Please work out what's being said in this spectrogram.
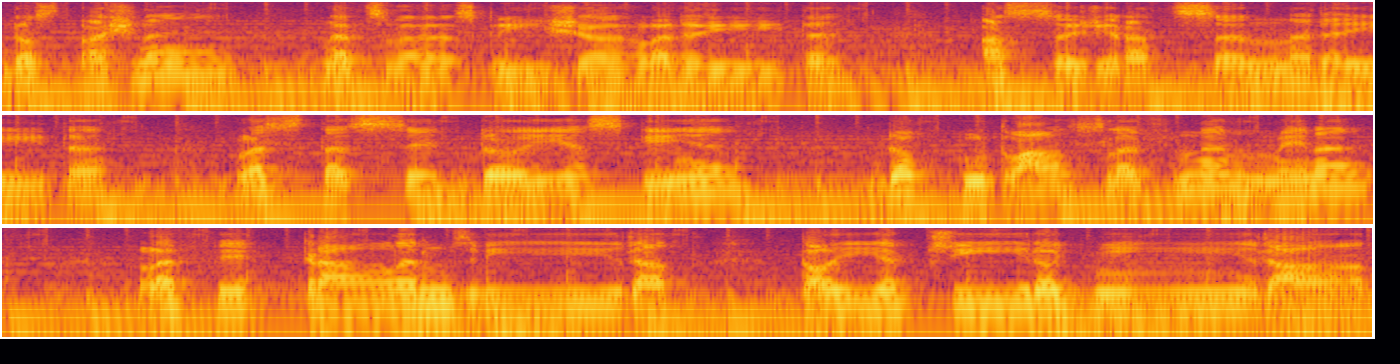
dost prašné, hned své sklíše hledejte a sežrat se nedejte. Vlezte si do jeskyně, dokud vás lev nemine. Lev je králem zvířat, to je přírodní řád,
